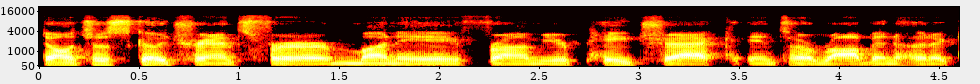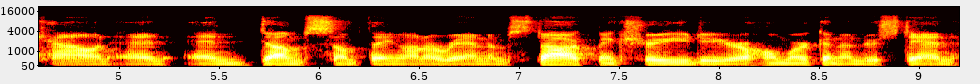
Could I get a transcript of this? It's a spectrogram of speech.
don't just go transfer money from your paycheck into a Robinhood account and and dump something on a random stock. Make sure you do your homework and understand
